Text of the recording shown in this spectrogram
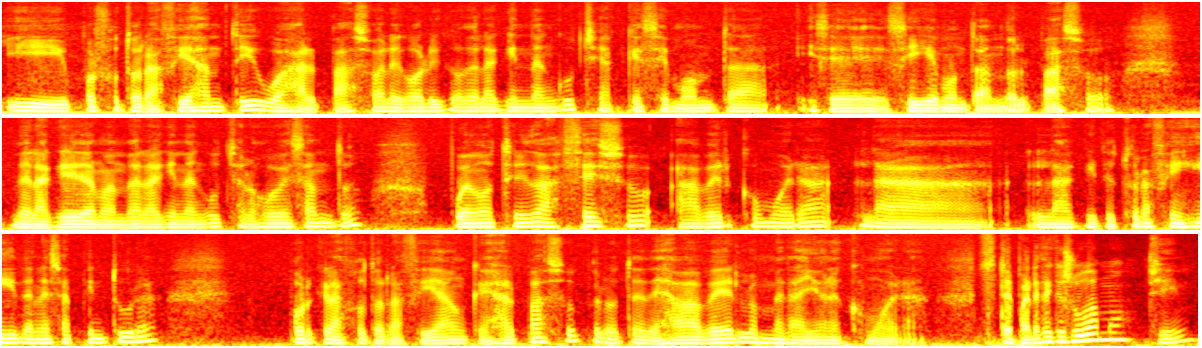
y por fotografías antiguas al paso alegórico de la Quinta Angustia que se monta y se sigue montando el paso de la querida hermandad de la Quinta Angustia los jueves santos pues hemos tenido acceso a ver cómo era la, la arquitectura fingida en esas pinturas porque la fotografía aunque es al paso pero te dejaba ver los medallones como eran ¿te parece que subamos? sí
